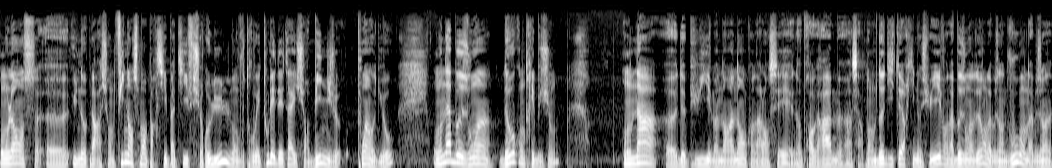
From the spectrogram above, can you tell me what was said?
on lance euh, une opération de financement participatif sur Ulule, dont vous trouvez tous les détails sur binge.audio. On a besoin de vos contributions. On a, euh, depuis maintenant un an qu'on a lancé nos programmes, un certain nombre d'auditeurs qui nous suivent. On a besoin d'eux, on a besoin de vous, on a besoin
